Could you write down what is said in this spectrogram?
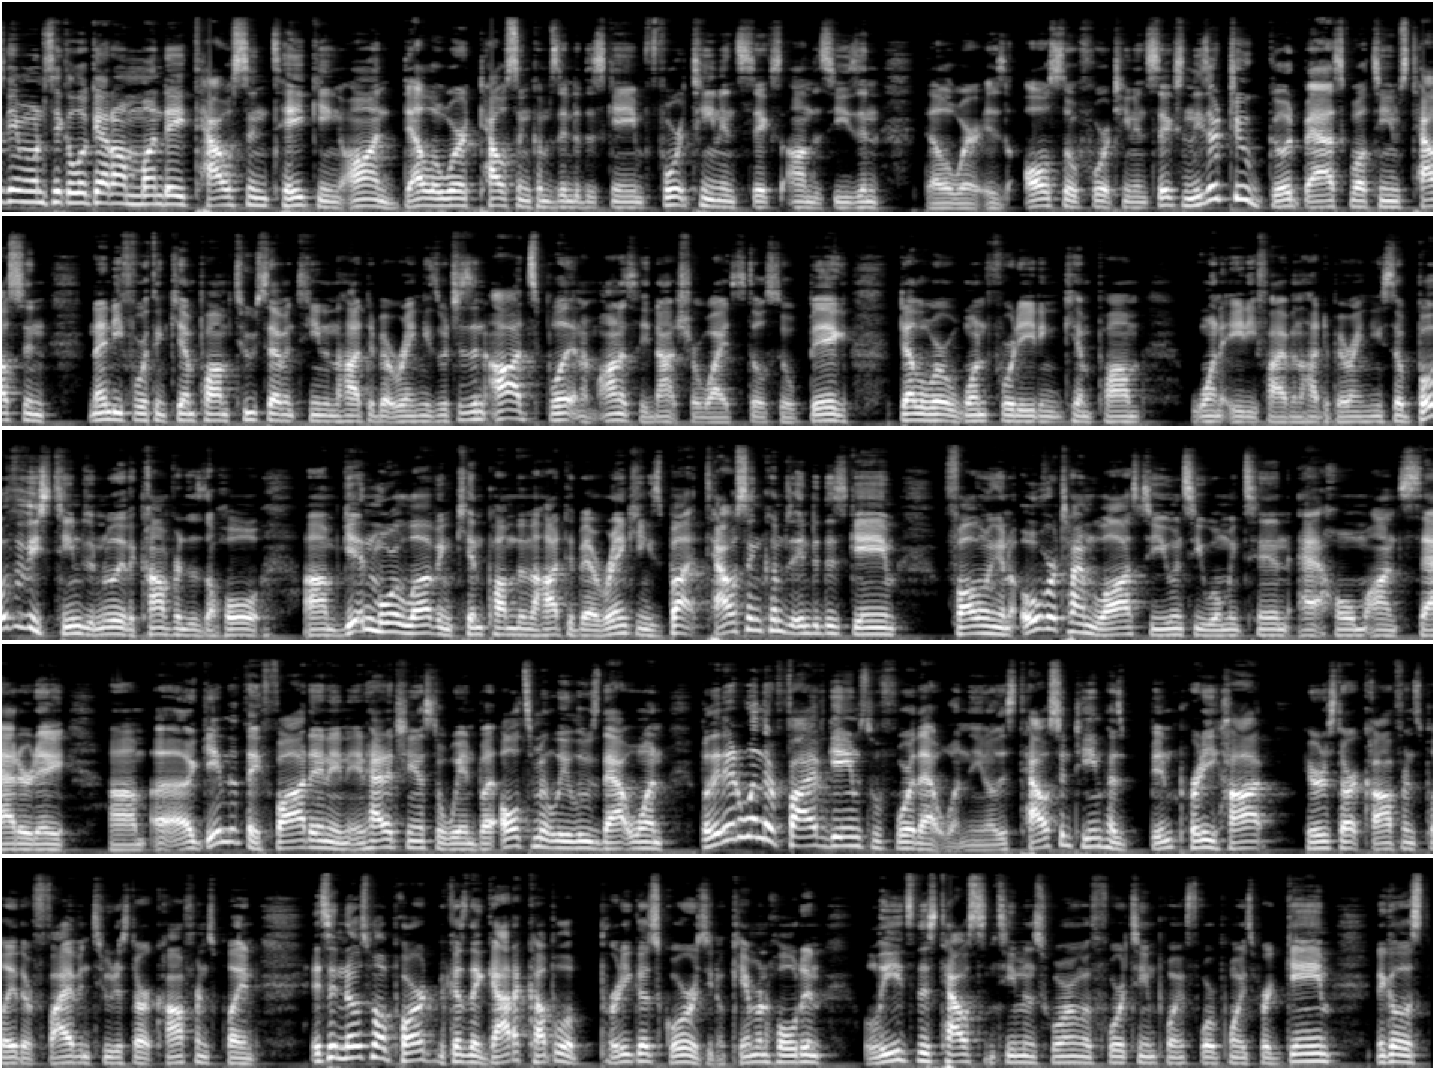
First game I want to take a look at on Monday, Towson taking on Delaware. Towson comes into this game 14 and 6 on the season. Delaware is also 14 and 6, and these are two good basketball teams. Towson 94th in KenPom, 217 in the Hot Tip Bets rankings, which is an odd split, and I'm honestly not sure why it's still so big. Delaware 148 in KenPom. 185 in the hot tip rankings. So both of these teams and really the conference as a whole um, getting more love in KenPom than the hot tip rankings. But Towson comes into this game following an overtime loss to UNC Wilmington at home on Saturday. Um, a, a, game that they fought in and, and, had a chance to win, but ultimately lose that one. But they did win their five games before that one. You know, this Towson team has been pretty hot here to start conference play. They're five and two to start conference play, and it's in no small part because they got a couple of pretty good scores. You know, Cameron Holden leads this Towson team in scoring with 14.4 points per game. Nicholas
